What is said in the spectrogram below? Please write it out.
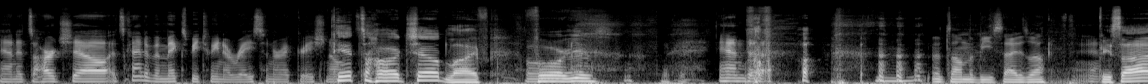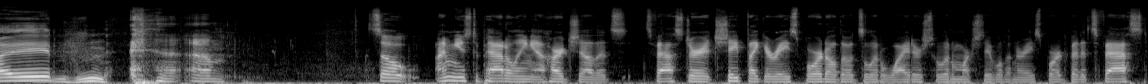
and it's a hard shell. It's kind of a mix between a race and a recreational. It's a hard shelled life for you. and uh, That's on the B side as well. yeah. Beside. hmm um, so I'm used to paddling a hard shell that's it's faster. It's shaped like a race board, although it's a little wider, so a little more stable than a race board. But it's fast,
